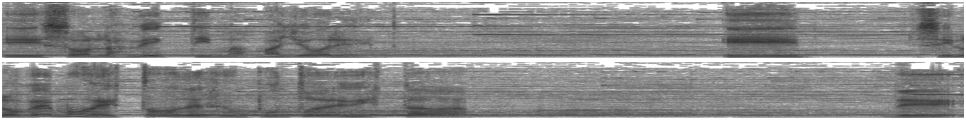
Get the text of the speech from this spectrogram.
y son las víctimas mayores. Y si lo vemos esto desde un punto de vista de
